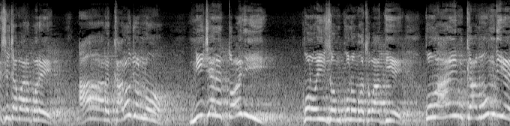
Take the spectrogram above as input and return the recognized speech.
এসে যাবার পরে আর কারও জন্য নিজের তৈরি কোনো ইজম, কোনো মতবাদ দিয়ে, কোনো আইন কানুন দিয়ে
